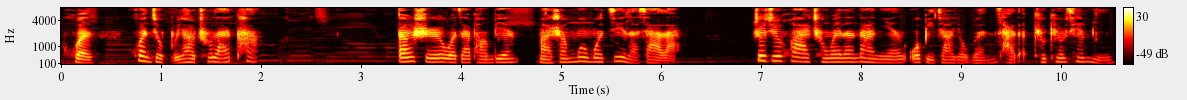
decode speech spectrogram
混，混就不要出来怕。”当时我在旁边，马上默默记了下来。这句话成为了那年我比较有文采的 QQ 签名。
